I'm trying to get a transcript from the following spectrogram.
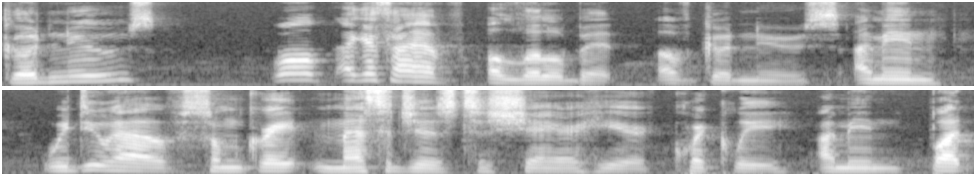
good news. Well, I guess I have a little bit of good news. I mean, we do have some great messages to share here quickly. I mean, but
